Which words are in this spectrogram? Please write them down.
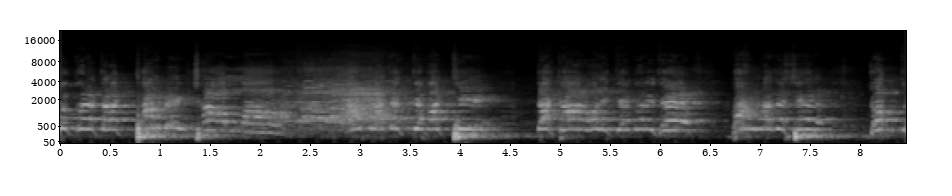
মুক্ত করে তারা ছাড়বে ইনশাআল্লাহ। আমরা দেখতে পাচ্ছি ঢাকার অলিতে গলিতে বাংলাদেশের যত্র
